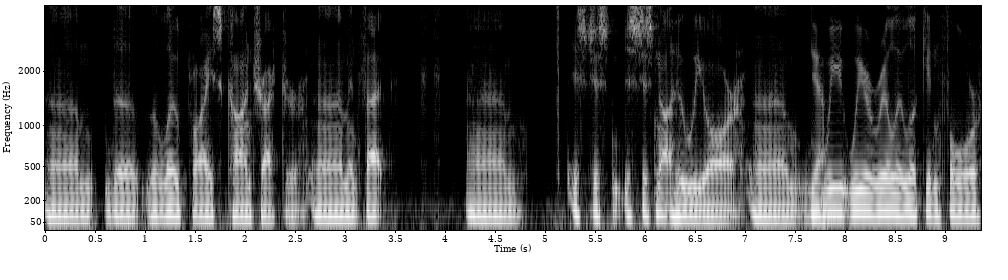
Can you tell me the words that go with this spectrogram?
um, the the low price contractor. Um, in fact, um, it's just it's just not who we are. Um, Yeah. We we are really looking for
